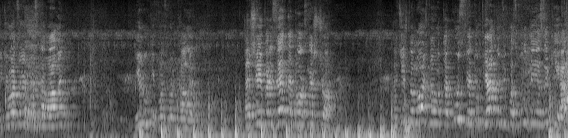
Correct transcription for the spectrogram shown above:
І чого це ви поставали? І руки позбуркали. Та ще й верзете Бог зна що. Та чи ж то можна у таку святу п'ятницю паскудити язики, а?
